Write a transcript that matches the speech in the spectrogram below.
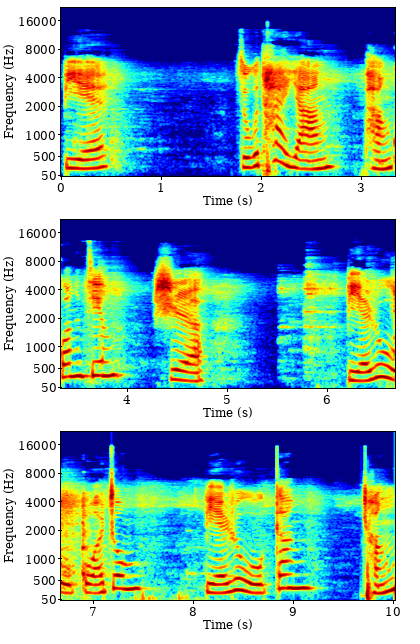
别足太阳，膀胱经是别入国中，别入肛承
